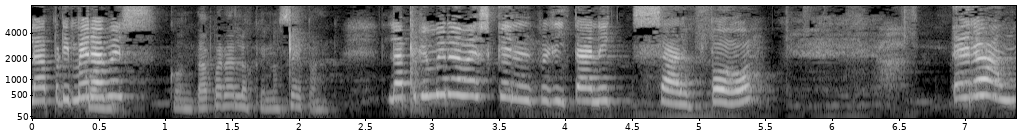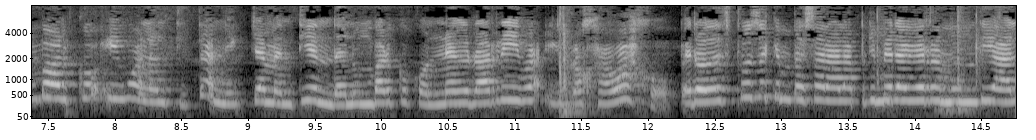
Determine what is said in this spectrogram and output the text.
la primera vez... Contá para los que no sepan. La primera vez que el Britannic zarpó, era un barco igual al Titanic, ya me entienden, un barco con negro arriba y rojo abajo. Pero después de que empezara la Primera Guerra Mundial,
